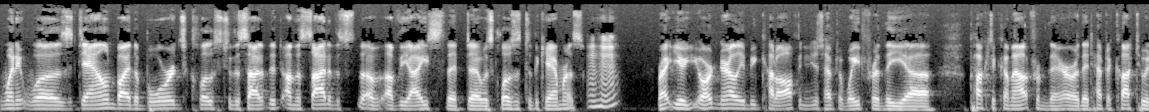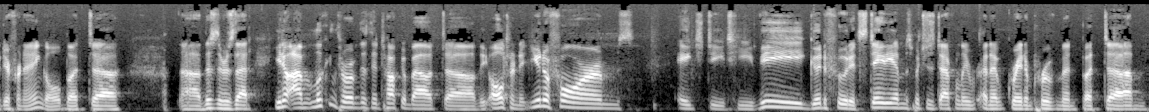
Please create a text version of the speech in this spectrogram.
when it was down by the boards close to the side of the, on the side of the of, of the ice that uh, was closest to the cameras. Mm-hmm. Right, you, you ordinarily be cut off, and you just have to wait for the uh, puck to come out from there, or they'd have to cut to a different angle. But uh, uh, this there's that. You know, I'm looking through this. They talk about uh, the alternate uniforms, HD TV, good food at stadiums, which is definitely a great improvement. But um,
